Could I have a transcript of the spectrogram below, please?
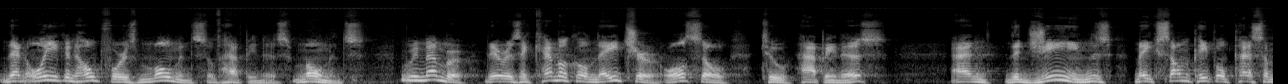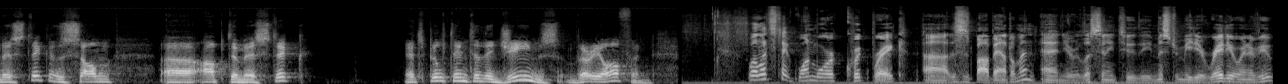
then all you can hope for is moments of happiness, moments. Remember, there is a chemical nature also to happiness. And the genes make some people pessimistic and some uh, optimistic. It's built into the genes very often. Well, let's take one more quick break. Uh, this is Bob Andelman, and you're listening to the Mr. Media radio interview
